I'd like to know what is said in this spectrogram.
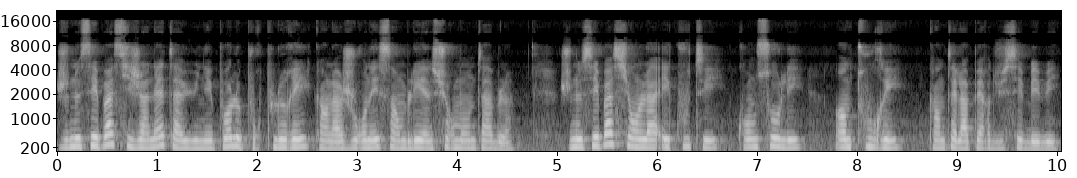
Je ne sais pas si Jeannette a eu une épaule pour pleurer quand la journée semblait insurmontable. Je ne sais pas si on l'a écoutée, consolée, entourée quand elle a perdu ses bébés.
